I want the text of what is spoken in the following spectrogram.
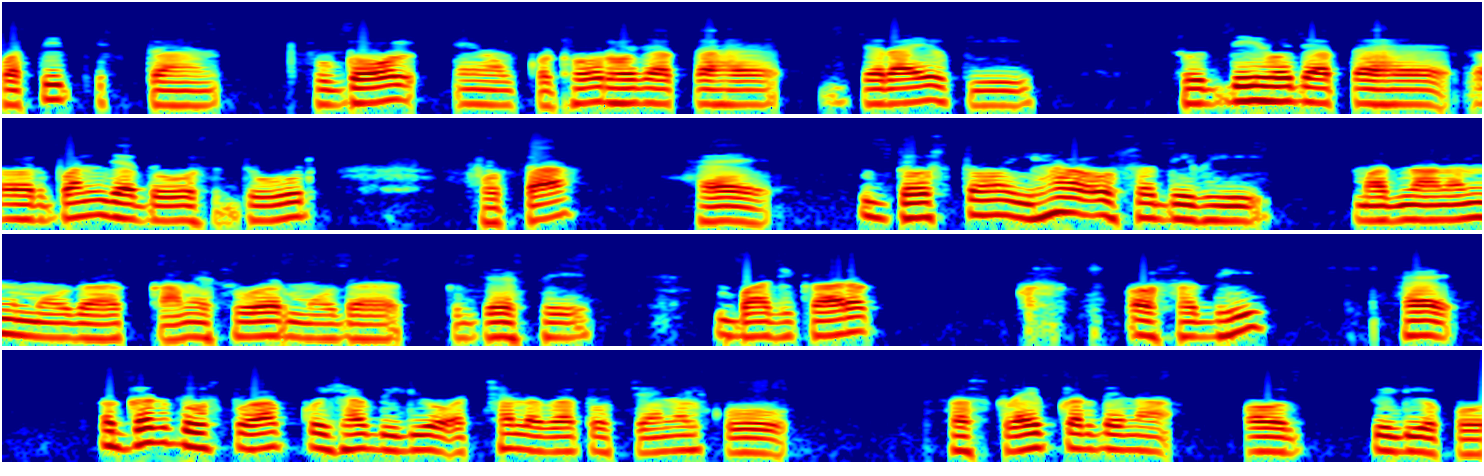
पतित स्तन सुडौल एवं कठोर हो जाता है, जरायु की शुद्धि हो जाता है और बंध्य दोष दूर होता है। दोस्तों, यह औषधि भी मदनानंद मोदक, कामेश्वर मोदक जैसे बाजिकारक औषधि है। अगर दोस्तों आपको यह वीडियो अच्छा लगा तो चैनल को सब्सक्राइब कर देना और वीडियो को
